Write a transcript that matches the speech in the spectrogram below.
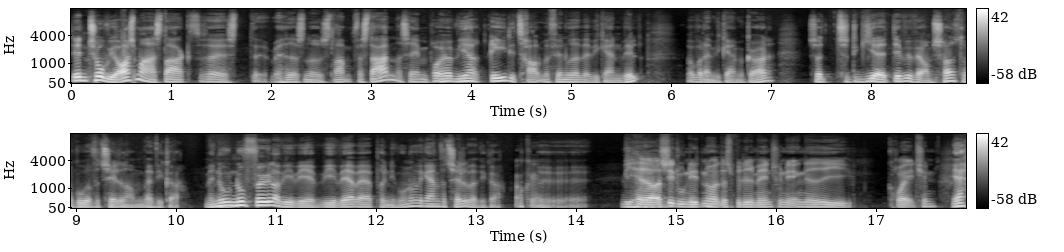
den tog vi også meget stærkt, hvad hedder sådan noget stramt fra starten, og sagde, men prøv at høre, vi har rigtig travlt med at finde ud af, hvad vi gerne vil. Og hvordan vi gerne vil gøre det. Så, så det, giver, det vil være omsonst at gå ud og fortælle om, hvad vi gør. Men nu, nu føler vi, at vi, vi er ved at være på niveau. Nu vil vi gerne fortælle, hvad vi gør. Okay. Øh, vi havde også et U19-hold, der spillede med en turnering nede i Kroatien. Ja.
